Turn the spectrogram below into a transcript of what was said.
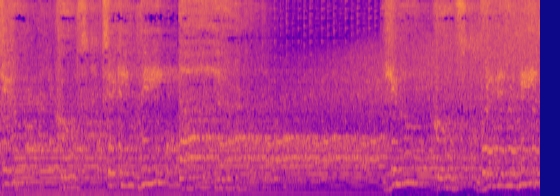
You who's bringing me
